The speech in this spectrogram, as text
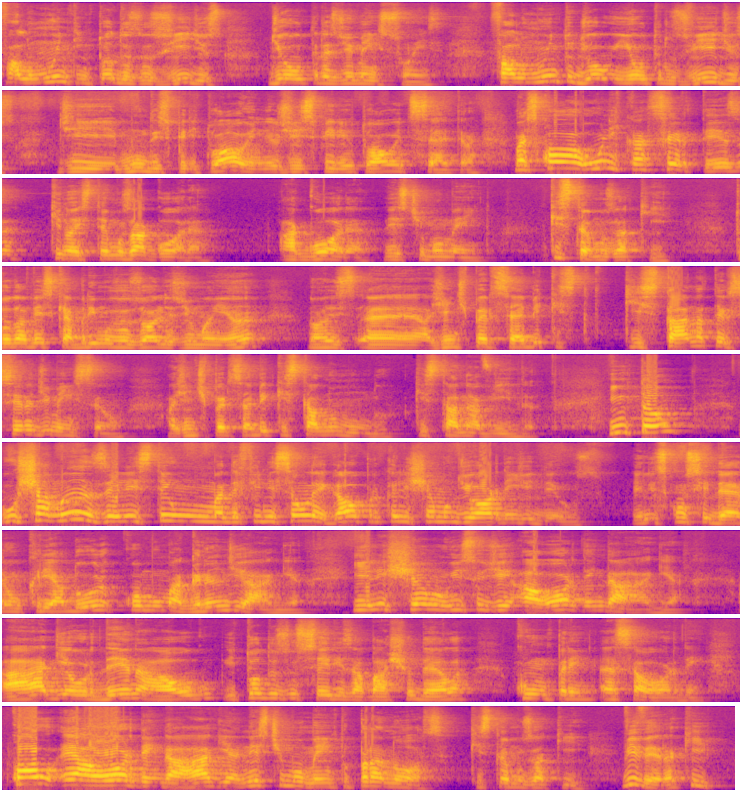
Falo muito em todos os vídeos de outras dimensões. Falo muito de, em outros vídeos de mundo espiritual, energia espiritual, etc. Mas qual a única certeza que nós temos agora? Agora, neste momento, que estamos aqui. Toda vez que abrimos os olhos de manhã, nós, é, a gente percebe que, que está na terceira dimensão. A gente percebe que está no mundo, que está na vida. Então, os xamãs eles têm uma definição legal para o que eles chamam de ordem de Deus. Eles consideram o Criador como uma grande águia. E eles chamam isso de a ordem da águia. A águia ordena algo e todos os seres abaixo dela cumprem essa ordem. Qual é a ordem da águia neste momento para nós que estamos aqui? Viver aqui.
